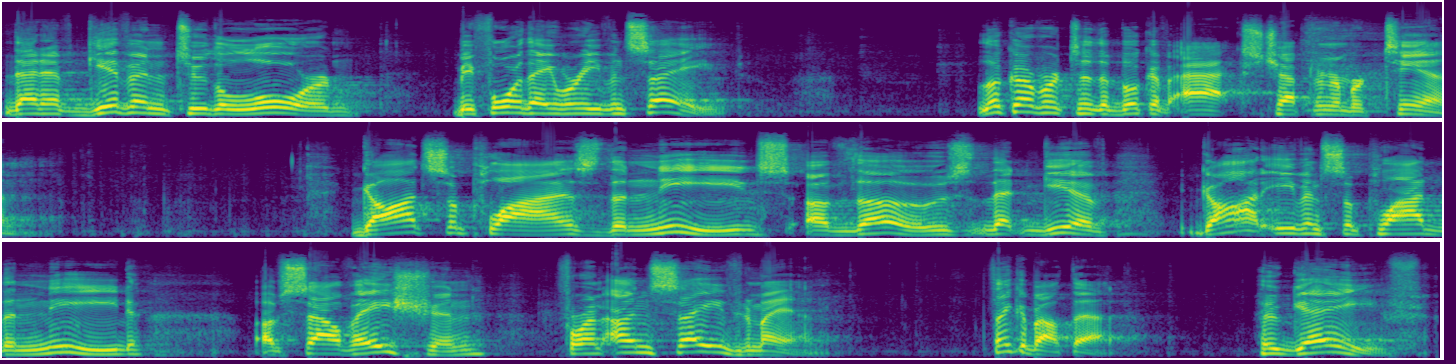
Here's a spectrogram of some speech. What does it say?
that have given to the Lord before they were even saved. Look over to the book of Acts, chapter number 10. God supplies the needs of those that give. God even supplied the need of salvation for an unsaved man. Think about that. Who gave?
